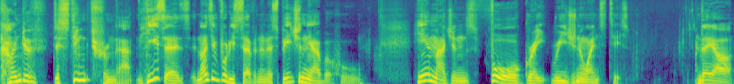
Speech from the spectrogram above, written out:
kind of distinct from that. He says in 1947, in a speech in the Albert Hall, he imagines four great regional entities. They are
